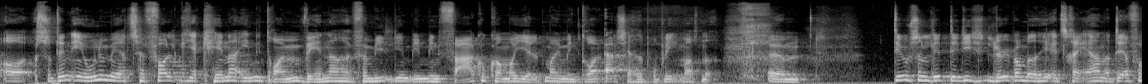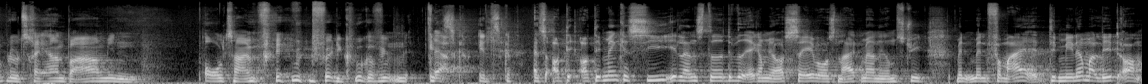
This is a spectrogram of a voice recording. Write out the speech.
Og så den evne med at tage folk, jeg kender ind i drømme, venner, familie, min, min far kunne komme og hjælpe mig i min drøm, ja. hvis jeg havde problemer og sådan noget. Øhm, det er jo sådan lidt det, de løber med her i træerne, og derfor blev træerne bare min all-time favorite Freddy Krueger-film. Elsker, ja. elsker. Altså, og, det, og det man kan sige et eller andet sted Det ved jeg ikke om jeg også sagde i vores Nightmare on Elm Street Men, men for mig Det minder mig lidt om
